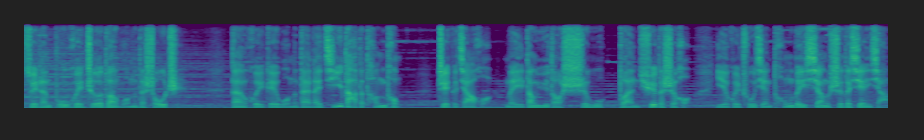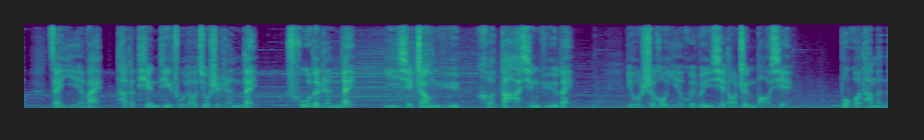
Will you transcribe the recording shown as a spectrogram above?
虽然不会折断我们的手指，但会给我们带来极大的疼痛。这个家伙每当遇到食物短缺的时候，也会出现同类相食的现象。在野外，它的天敌主要就是人类，除了人类，一些章鱼和大型鱼类，有时候也会威胁到珍宝蟹。不过，它们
